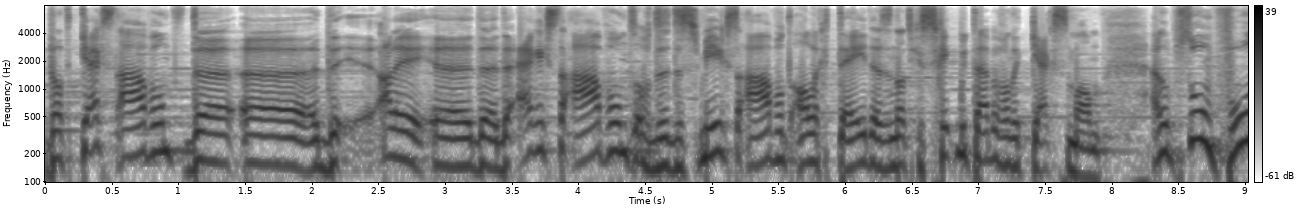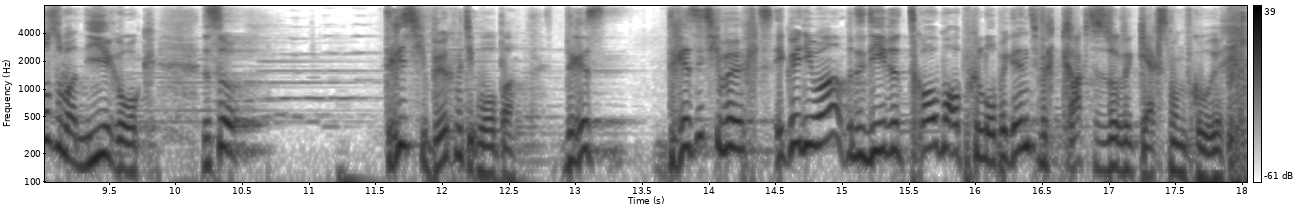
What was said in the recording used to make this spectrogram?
dat kerstavond de, eh, de, allee, eh, de, de ergste avond of de, de smerigste avond aller tijden is en dat je schrik moet hebben van de kerstman? En op zo'n voze manier ook. Dus zo, er is gebeurd met die opa. Er is, er is iets gebeurd. Ik weet niet wat, maar die heeft een trauma opgelopen. Ik denk dat hij verkracht is door de kerstman vroeger.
